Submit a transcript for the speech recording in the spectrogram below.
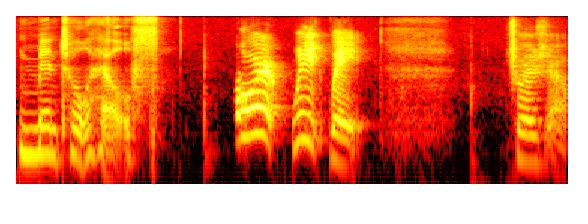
mental health. Or wait, wait. Georgiou.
